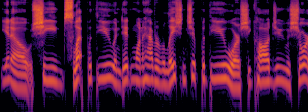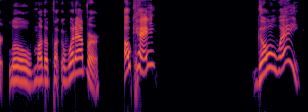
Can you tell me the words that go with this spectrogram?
you know, she slept with you and didn't want to have a relationship with you, or she called you a short little motherfucker, whatever. Okay. Go away.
